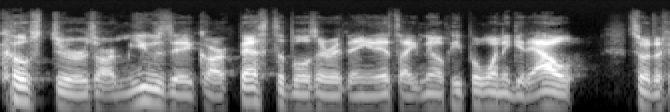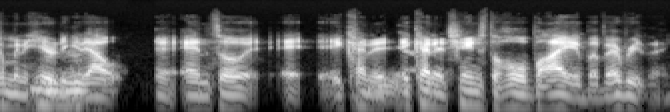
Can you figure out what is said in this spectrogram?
coasters, our music, our festivals, everything. And it's like no, people want to get out, so they're coming here to get Mhm. out, A- and so it it kind of it kind of changed the whole vibe of everything.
